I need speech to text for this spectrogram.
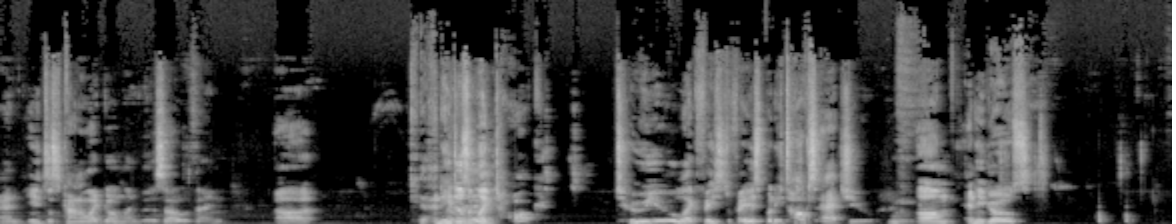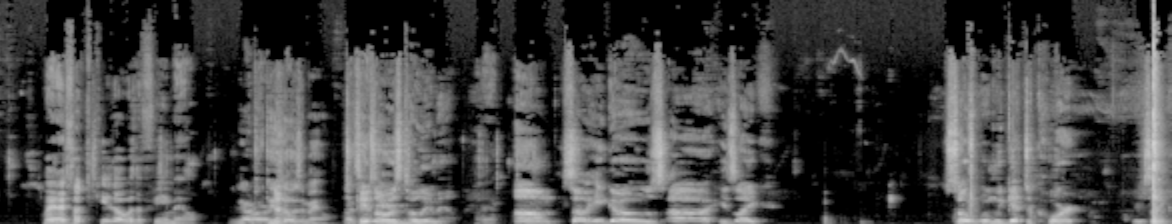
and he's just kind of like going like this out of the thing. Uh, and he doesn't like talk to you like face to face, but he talks at you. Mhm. Um, and he goes, Wait, I thought Takizo was a female. No, Or- Takizo No. is a male. That's Takizo it. is totally male. Okay. Um, so he goes, uh, he's like, so when we get to court, he's like,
